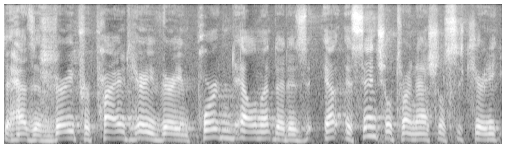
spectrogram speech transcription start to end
that has a very proprietary, very important element that is essential to our national security,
